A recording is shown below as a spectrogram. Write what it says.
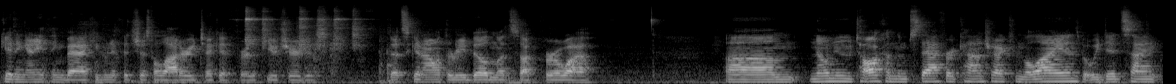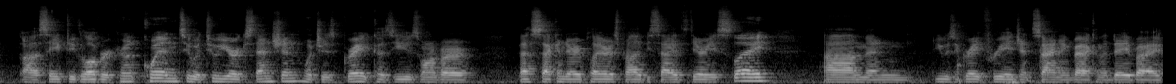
getting anything back, even if it's just a lottery ticket for the future. Just let's get on with the rebuild and let's suck for a while. Um, no new talk on the Stafford contract from the Lions, but we did sign uh, safety Glover Quin to a two-year extension, which is great because he's one of our best secondary players, probably besides Darius Slay. Um, and he was a great free agent signing back in the day by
